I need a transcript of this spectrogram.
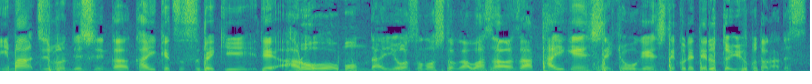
今自分自身が解決すべきであろう問題をその人がわざわざ体現して表現してくれてるということなんです。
